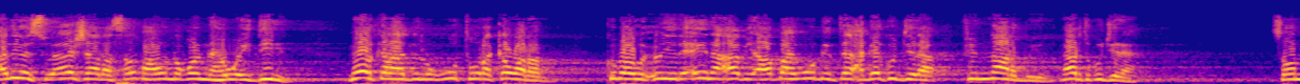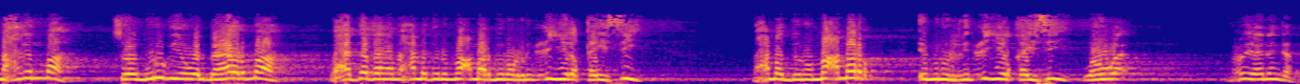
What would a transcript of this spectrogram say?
adiga su'aashaada sabab ha u noqonina ha weydiinin. Meel kale haddii laguu tuura ka waran kubaa wuxuu yidhi ayna abi aabbahay uu ku jiraa fi naar buu yidhi naarta ku jiraa soo naxdin maah soo murug iyo walbahaar maah waxadaana maxamed bnu macmar bnu ribciyi alqaysiy maxamed bnu macmar ibnu ribciyi alqaysiy wa huwa. Muxuu yahay ninkan?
